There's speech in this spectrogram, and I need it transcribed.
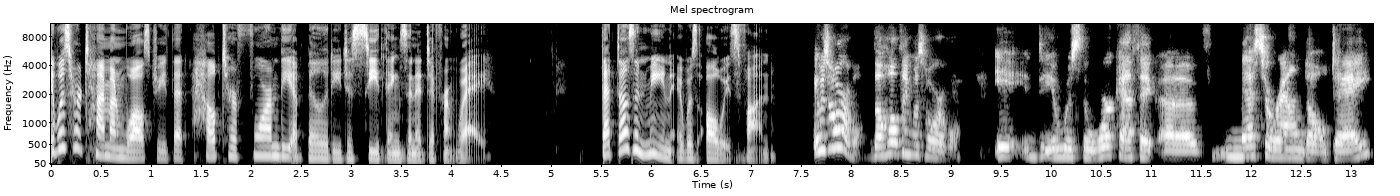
It was her time on Wall Street that helped her form the ability to see things in a different way. That doesn't mean it was always fun. It was horrible. The whole thing was horrible it, it was the work ethic of mess around all day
